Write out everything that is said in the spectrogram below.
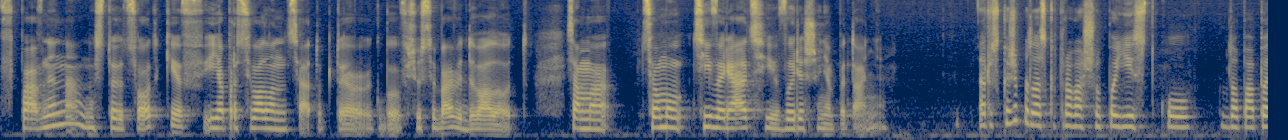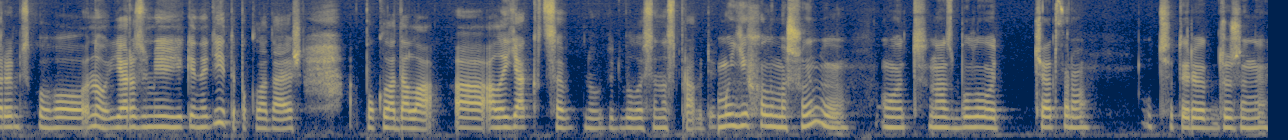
впевнена на 100%, і я працювала на це. Тобто, я якби всю себе віддавала от саме цьому цій варіації вирішення питання. Розкажи, будь ласка, про вашу поїздку до Папи Римського. Ну, я розумію, які надії ти покладаєш, покладала, а, але як це ну, відбулося насправді? Ми їхали машиною. От нас було четверо, чотири дружини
